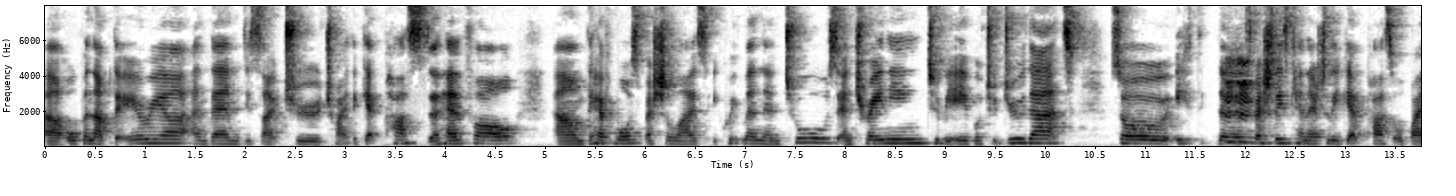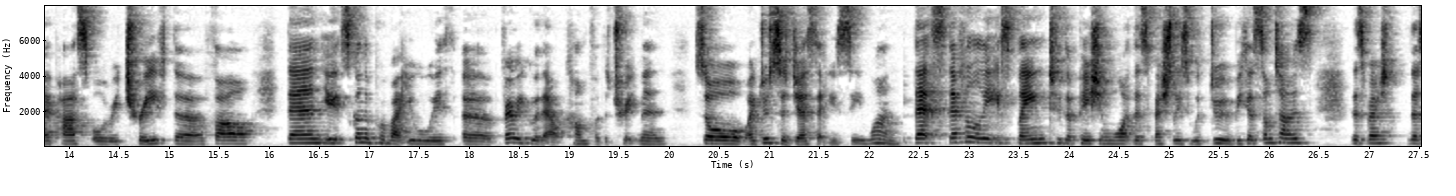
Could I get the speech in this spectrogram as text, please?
uh, open up the area and then decide to try to get past the hand file. Um, they have more specialized equipment and tools and training to be able to do that. So if the mm-hmm. specialist can actually get past or bypass or retrieve the file, then it's going to provide you with a very good outcome for the treatment. So I do suggest that you see one. That's definitely explain to the patient what the specialist would do because sometimes the special the,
